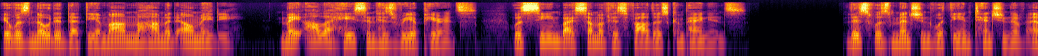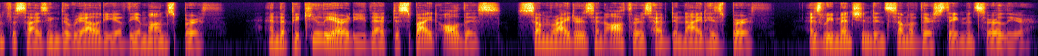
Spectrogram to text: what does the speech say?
it was noted that the Imam Muhammad al Mahdi, may Allah hasten his reappearance, was seen by some of his father's companions. This was mentioned with the intention of emphasizing the reality of the Imam's birth, and the peculiarity that despite all this, some writers and authors have denied his birth, as we mentioned in some of their statements earlier.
